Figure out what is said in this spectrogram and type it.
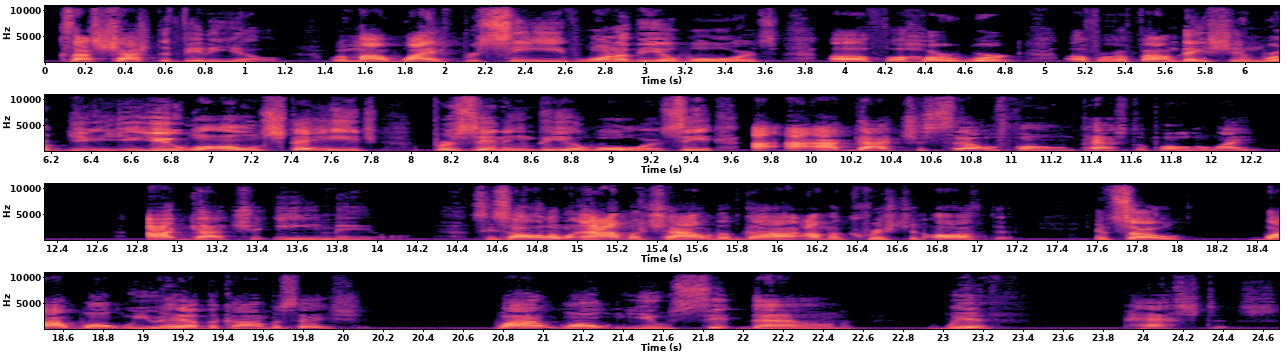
because I shot the video when my wife received one of the awards uh, for her work, uh, for her foundation work. You, you, were on stage presenting the award. See, I, I, got your cell phone, Pastor Paula White. I got your email. See, so all I, want, I'm a child of God. I'm a Christian author. And so why won't you have the conversation? Why won't you sit down with pastors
